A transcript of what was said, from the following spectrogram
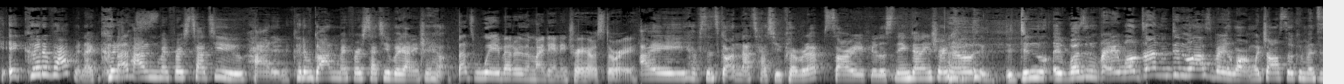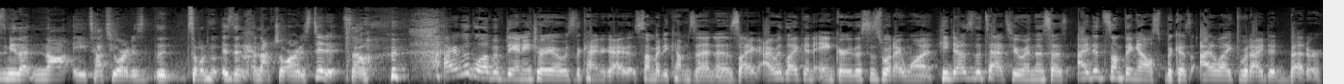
It could have happened. I could have had my first tattoo. Hadn't. Could have gotten my first tattoo by Danny Trejo. That's way better than my Danny Trejo story. I have since gotten that tattoo covered up. Sorry if you're listening, Danny Trejo. it, it didn't. It wasn't very well done. Didn't last very long, which also convinces me that not a tattoo artist, that someone who isn't an actual artist, did it. So, I would love if Danny Trejo was the kind of guy that somebody comes in and is like, I would like an anchor. This is what I want. He does the tattoo and then says, I did something else because I liked what I did better.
